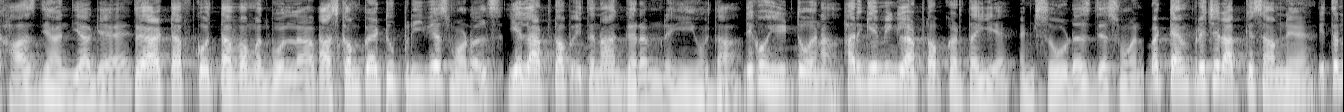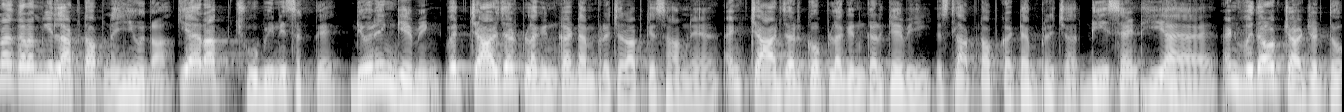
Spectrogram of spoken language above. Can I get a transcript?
खास ध्यान दिया गया है। तो यार टफ को तवा मत बोलना। As compare to previous models ये लैपटॉप इतना गर्म नहीं होता। देखो हीट तो है ना। हर गेमिंग लैपटॉप करता ही है। And so does this one but temperature आपके सामने है। इतना गर्म ये लैपटॉप नहीं होता कि यार आप छू भी नहीं सकते। During gaming with charger plug का टेम्परेचर आपके सामने है। एंड चार्जर को प्लग इन करके भी इस लैपटॉप का टेम्परेचर डिसेंट ही आया है। एंड विदाउट चार्जर तो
